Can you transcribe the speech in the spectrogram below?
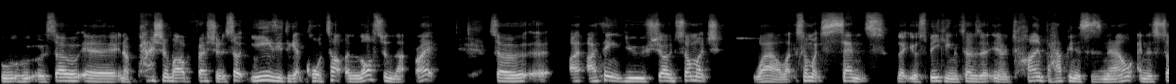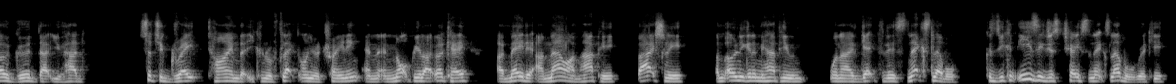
who, who are so uh, you know passionate about our profession, it's so easy to get caught up and lost in that, right? So uh, I, I think you showed so much wow, like so much sense that you're speaking in terms of you know time for happiness is now, and it's so good that you had such a great time that you can reflect on your training and, and not be like, okay, I made it, I'm now I'm happy, but actually I'm only going to be happy when, when I get to this next level because you can easily just chase the next level, Ricky.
